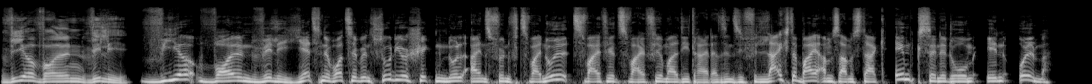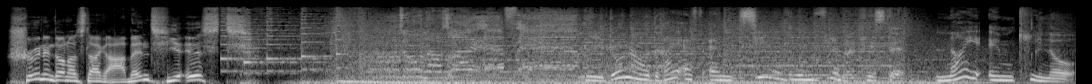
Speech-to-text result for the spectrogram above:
Wir wollen Willi. Wir wollen Willi. Jetzt eine WhatsApp ins Studio schicken 01520 242 viermal die drei. Dann sind Sie vielleicht dabei am Samstag im Xenedom in Ulm. Schönen Donnerstagabend. Hier ist Donau 3 FM. Die Donau 3 FM Zielboom Flimmerkiste. Neu im Kino.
